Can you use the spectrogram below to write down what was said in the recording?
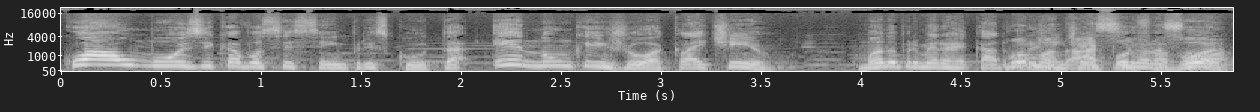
Qual música você sempre escuta e nunca enjoa? Claitinho, manda o primeiro recado Vou pra gente mandar aí, assim, por favor. só.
